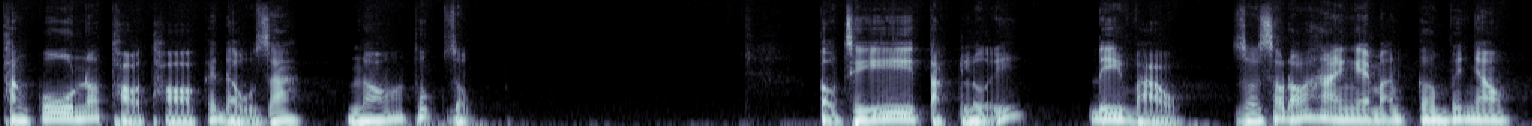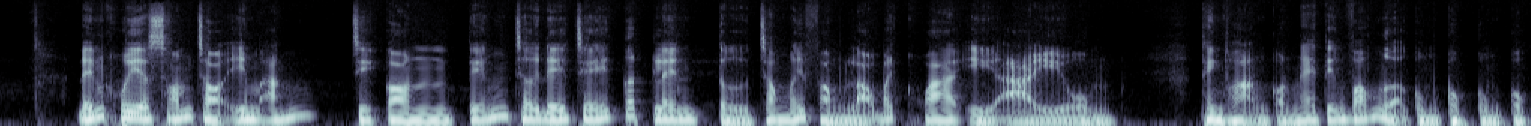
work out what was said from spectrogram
Thằng cu nó thò thò cái đầu ra, Nó thúc giục. Cậu Chí tặc lưỡi, Đi vào, Rồi sau đó hai anh em ăn cơm với nhau. Đến khuya xóm trọ im ắng chỉ còn tiếng chơi đế chế cất lên Từ trong mấy phòng lão bách khoa ỉ à ỉ ùng. Thỉnh thoảng còn nghe tiếng vó ngựa cùng cục cùng cục.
